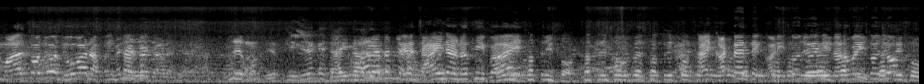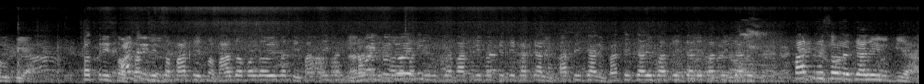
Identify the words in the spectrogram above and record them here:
માલ તો જો જોવાના પૈસા ચાઇના નથી ભાઈ. છત્રીસો છત્રીસો રૂપિયા છત્રીસો કાંઈ ઘટે ઘડી તો જોઈ ની નરવાઈ તો જો. છત્રીસો રૂપિયા. છત્રીસો છત્રીસો પાંત્રીસો પાંચસો પંદર વીસ પચીસ પાંત્રીસ પચીસ પાંત્રીસ પચીસ ચાલીસ પાંત્રીસ ચાલીસ પાંત્રીસ ચાલીસ પાંત્રીસ ચાલીસ પાંત્રીસ ચાલીસ પાંત્રીસો ને ચાલીસ રૂપિયા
